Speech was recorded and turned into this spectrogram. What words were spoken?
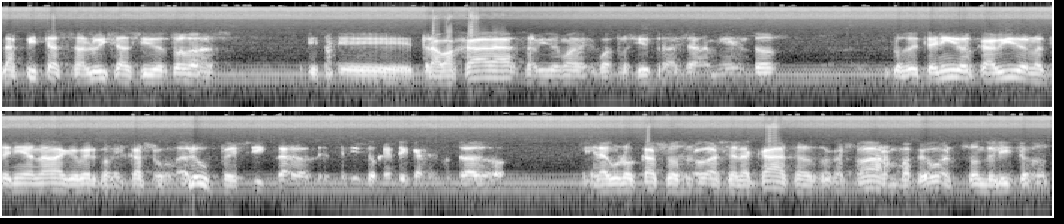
las pistas de San Luis han sido todas este, trabajadas, ha habido más de 400 allanamientos. Los detenidos que ha habido no tenían nada que ver con el caso Guadalupe, sí, claro, detenido gente que ha encontrado en algunos casos drogas en la casa, en otros casos armas, pero bueno, son delitos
